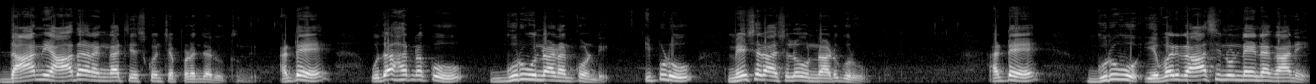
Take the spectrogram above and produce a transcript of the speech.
దాన్ని ఆధారంగా చేసుకొని చెప్పడం జరుగుతుంది. అంటే ఉదాహరణకు గురువు ఉన్నాడు అనుకోండి. ఇప్పుడు మేషరాశిలో ఉన్నాడు గురువు. అంటే గురువు ఎవరి రాశి నుండైనా కానీ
